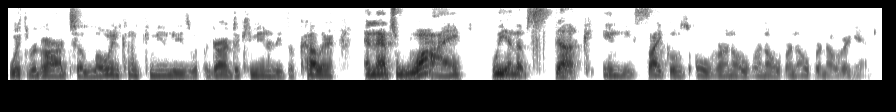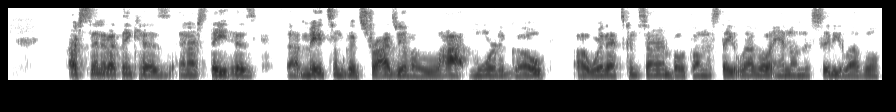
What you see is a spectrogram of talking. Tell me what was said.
with regard to low income communities, with regard to communities of color. And that's why we end up stuck in these cycles over and over and over and over and over again. Our Senate, I think, has, and our state has uh, made some good strides. We have a lot more to go uh, where that's concerned, both on the state level and on the city level.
